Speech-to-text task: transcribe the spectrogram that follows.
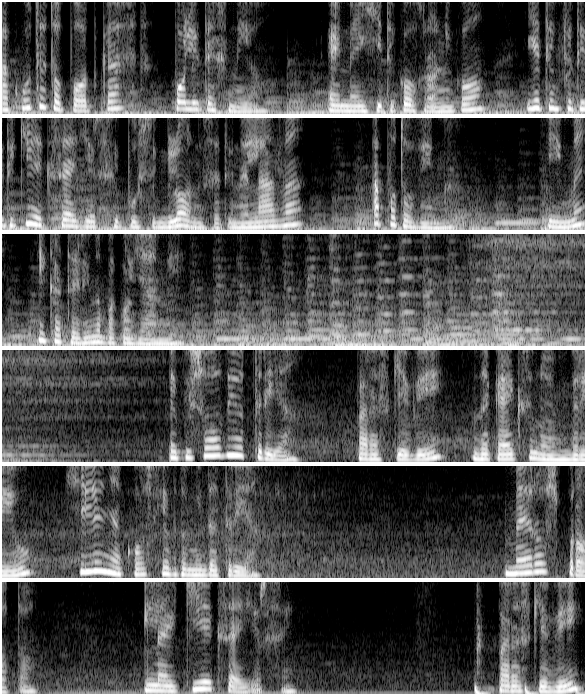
Ακούτε το podcast Πολυτεχνείο, ένα ηχητικό χρονικό για την φοιτητική εξέγερση που συγκλώνησε την Ελλάδα από το βήμα. Είμαι η Κατερίνα Μπακογιάννη. Επισόδιο 3. Παρασκευή 16 Νοεμβρίου 1973. Μέρος 1. Λαϊκή εξέγερση. Παρασκευή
